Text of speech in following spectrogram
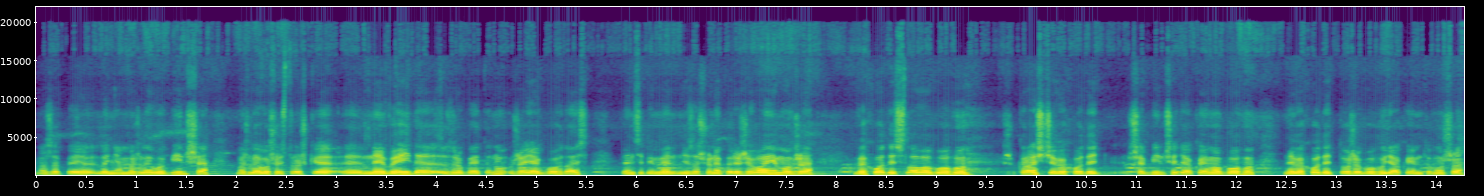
на запилення. Можливо, більше, можливо, щось трошки е, не вийде зробити. Ну, вже як Бог дасть. В принципі, ми ні за що не переживаємо. Вже виходить, слава Богу. що Краще виходить, ще більше дякуємо Богу. Не виходить, теж Богу дякуємо, тому що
